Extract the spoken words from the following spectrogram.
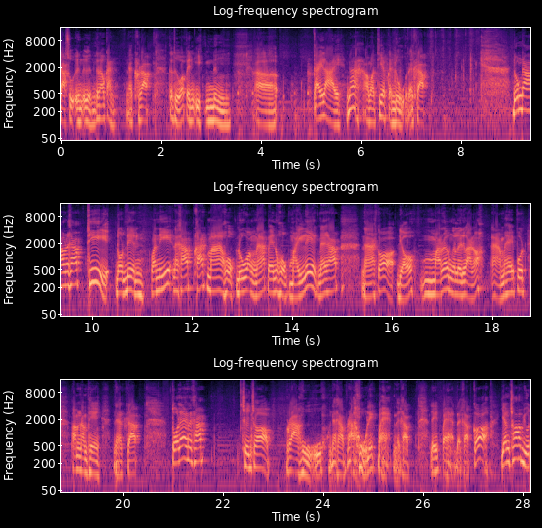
จากสูตรอื่น ๆ ก็แล้วกันนะครับ ก็ถือว่าเป็นอีกหนึ่ง ไกด์ไลน์นะเอามาเทียบกันดูนะครับดวงดาวนะครับที่โดดเด่นวันนี้นะครับคัดมา 6 ดวงนะเป็น 6 หมายเลขนะครับนะก็เดี๋ยวมาเริ่มกันเลยดีกว่าเนาะอ่าไม่ให้พูดพร่ำนำเพลงนะครับ ตัวแรกนะครับ ชื่นชอบ ราหูนะครับ ราหูเลข8นะครับ เลข8นะครับ ก็ยังชอบอยู่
